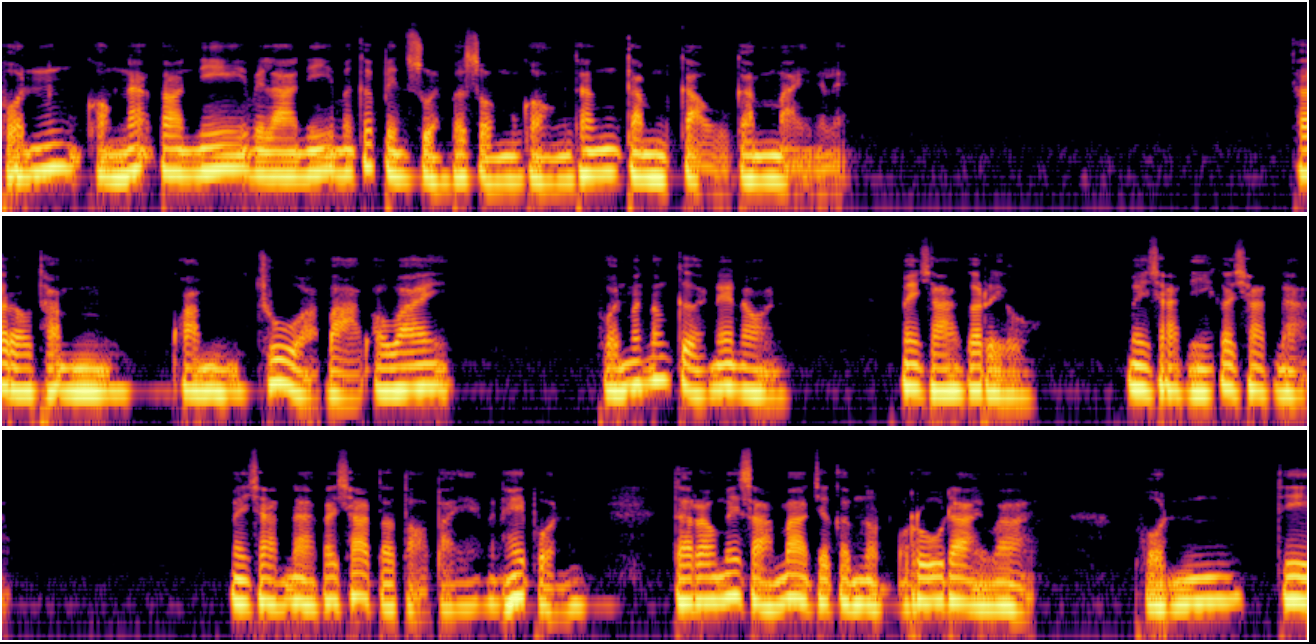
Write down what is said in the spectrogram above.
ผลของณตอนนี้เวลานี้มันก็เป็นส่วนผสมของทั้งกรรมเก่ากรรมใหม่นั่นแหละ ถ้าเราทำความชั่วบาปเอาไว้ ผลมันต้องเกิดแน่นอน ไม่ช้าก็เร็ว ไม่ชาตินี้ก็ชาติหน้า ไม่ชาติหน้าก็ชาติต่อๆไป มันให้ผล แต่เราไม่สามารถจะกำหนดรู้ได้ว่า ผลที่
